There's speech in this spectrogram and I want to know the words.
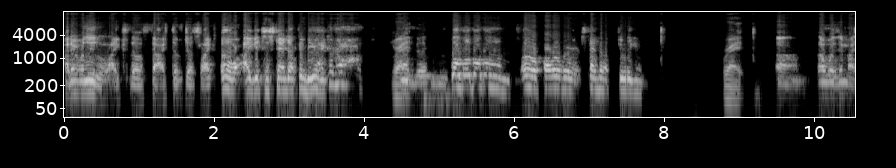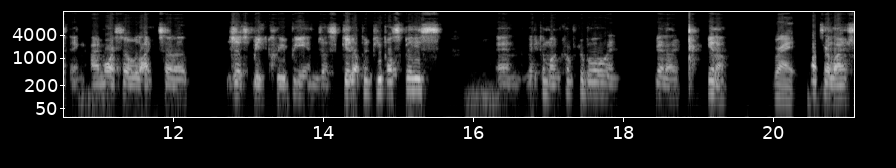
I didn't really like the fact of just like, oh, I get to stand up and be like, "Ah!" Right, and then boom, boom, boom, boom. Oh, fall over, stand up, do it again. right, Um, that wasn't my thing. I more so like to just be creepy and just get up in people's space and make them uncomfortable and you know, you know, right. that's their life.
